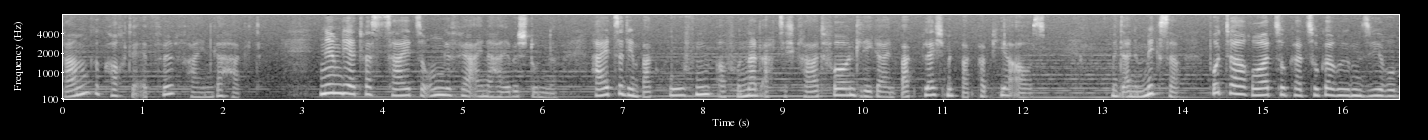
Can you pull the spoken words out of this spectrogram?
Gramm gekochte Äpfel fein gehackt. Nimm dir etwas Zeit, so ungefähr eine halbe Stunde. Heize den Backofen auf 180 Grad vor und lege ein Backblech mit Backpapier aus. Mit einem Mixer Butter, Rohrzucker, Zuckerrübensirup,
